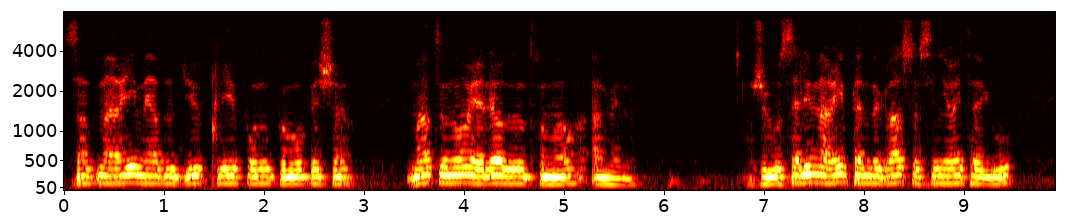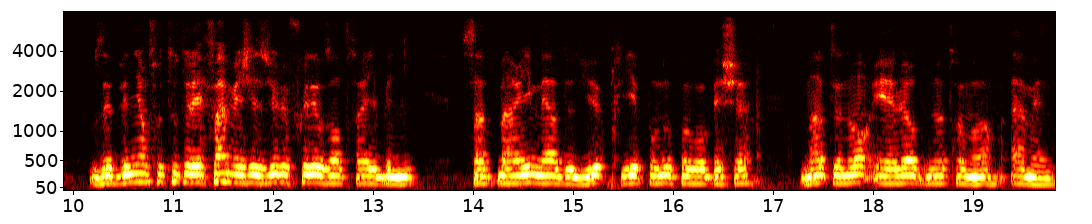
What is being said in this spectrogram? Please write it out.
Sainte Marie, Mère de Dieu, priez pour nous pauvres pécheurs, maintenant et à l'heure de notre mort. Amen. Je vous salue Marie, pleine de grâce, le Seigneur est avec vous. Vous êtes bénie entre toutes les femmes, et Jésus, le fruit de vos entrailles, est béni. Sainte Marie, Mère de Dieu, priez pour nous pauvres pécheurs, maintenant et à l'heure de notre mort. Amen.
